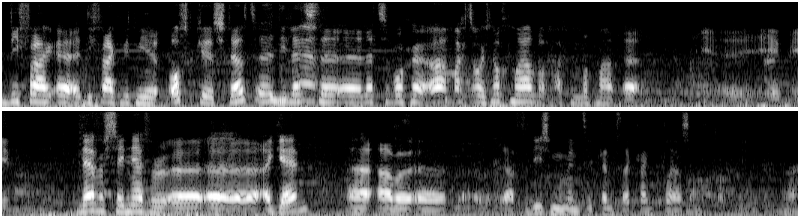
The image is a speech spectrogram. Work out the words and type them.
Die, Frage, die Frage wird mir oft gestellt, die letzte, letzte Woche. Ah, macht euch nochmal, macht nochmal. never say never again. aber ja, für diesen Moment kann ich da kein klares Antwort auf geben. Ja.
